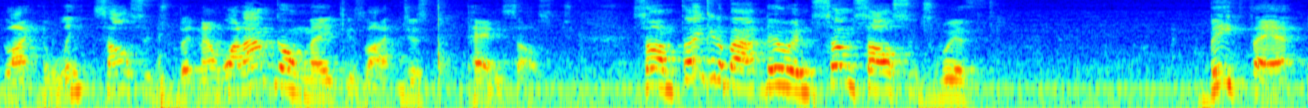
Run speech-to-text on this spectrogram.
like the link sausage, but now what I'm gonna make is like just patty sausage. So I'm thinking about doing some sausage with beef fat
